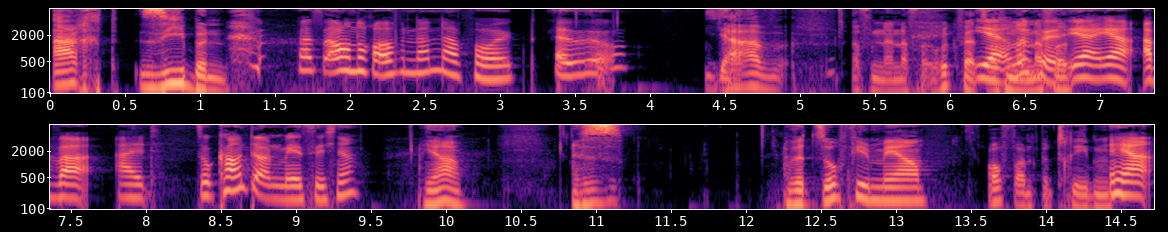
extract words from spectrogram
acht, sieben. Was auch noch aufeinander folgt. Also, Ja, aufeinander, rückwärts ja, aufeinander. rückwärts, ja, ja, aber halt so Countdown-mäßig, ne? ja, es ist, wird so viel mehr Aufwand betrieben. Ja.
